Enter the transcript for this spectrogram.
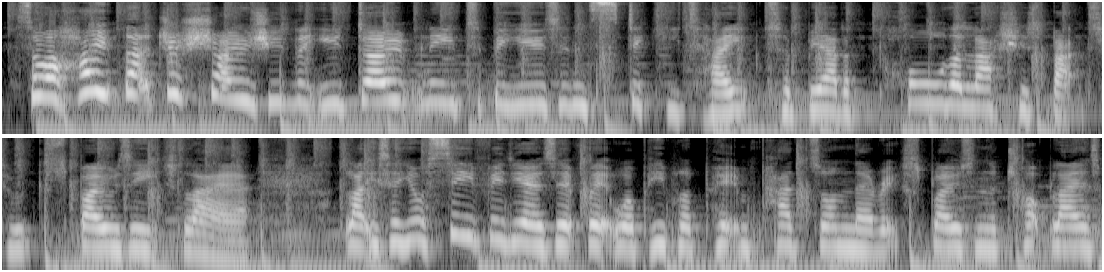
So I hope that just shows you that you don't need to be using sticky tape to be able to pull the lashes back to expose each layer like you say, you'll see videos of it where people are putting pads on there, exposing the top layers.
